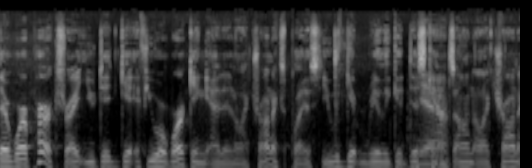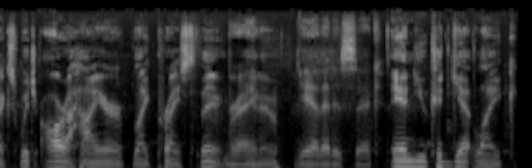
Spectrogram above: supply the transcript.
there were perks, right? You did get if you were working at an electronics place, you would get really good discounts on electronics, which are a higher like priced thing, Right. You know, Yeah, that is sick. and you could get like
